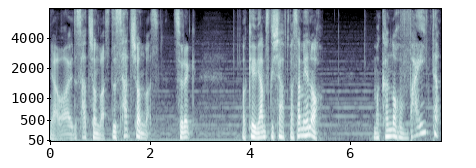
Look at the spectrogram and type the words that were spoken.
Jawohl, das hat schon was. Das hat schon was. Zurück. Okay, wir haben es geschafft. Was haben wir hier noch? Man kann noch weiter.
